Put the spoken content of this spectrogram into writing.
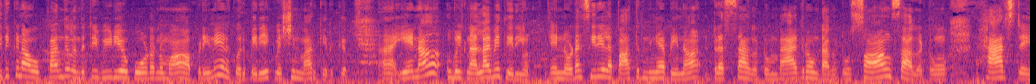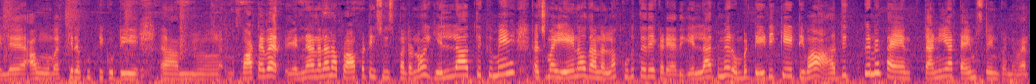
இதுக்கு நான் உட்காந்து வந்துட்டு வீடியோ போடணுமா அப்படின்னு எனக்கு ஒரு பெரிய கொஸ்டின் மார்க் இருக்கு. ஏன்னா உங்களுக்கு நல்லாவே தெரியும். என்னோட சீரியலை பார்த்துருந்தீங்க அப்படின்னா ட்ரெஸ் ஆகட்டும் பேக்ரவுண்ட் ஆகட்டும் சாங்ஸ் ஆகட்டும் ஹேர் ஸ்டைலு அவங்க வைக்கிற குட்டி குட்டி um, வாட் எவர் என்னென்னலாம் நான் ப்ராப்பர்ட்டிஸ் யூஸ் பண்ணுறனோ எல்லாத்துக்குமே சும்மா ஏன் தானெல்லாம் கொடுத்ததே கிடையாது. எல்லாத்துக்குமே ரொம்ப டெடிக்கேட்டிவாக அதுக்குன்னு டைம் தனியாக டைம் ஸ்பெண்ட் பண்ணுவேன்.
